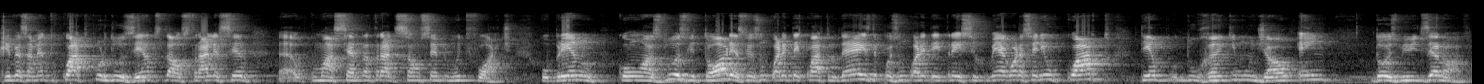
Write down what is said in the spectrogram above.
revezamento 4 por 200 da Austrália ser é, uma certa tradição sempre muito forte. O Breno com as duas vitórias, fez um 44-10, depois um 43-56, agora seria o quarto tempo do ranking mundial em 2019.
